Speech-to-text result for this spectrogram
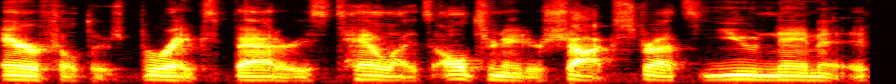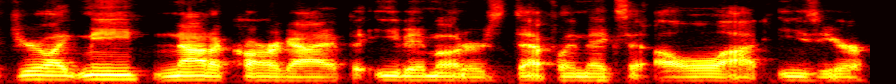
Air filters, brakes, batteries, taillights, alternator, shocks, struts, you name it. If you're like me, not a car guy, but eBay Motors definitely makes it a lot easier.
